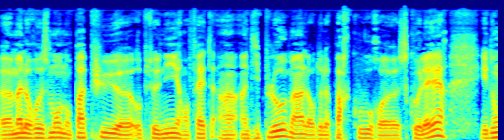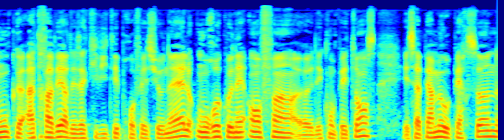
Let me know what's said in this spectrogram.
euh, malheureusement, n'ont pas pu euh, obtenir en fait un, diplôme hein, lors de leur parcours scolaire. Et donc, à travers des activités professionnelles, on reconnaît enfin des compétences et ça permet aux personnes,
